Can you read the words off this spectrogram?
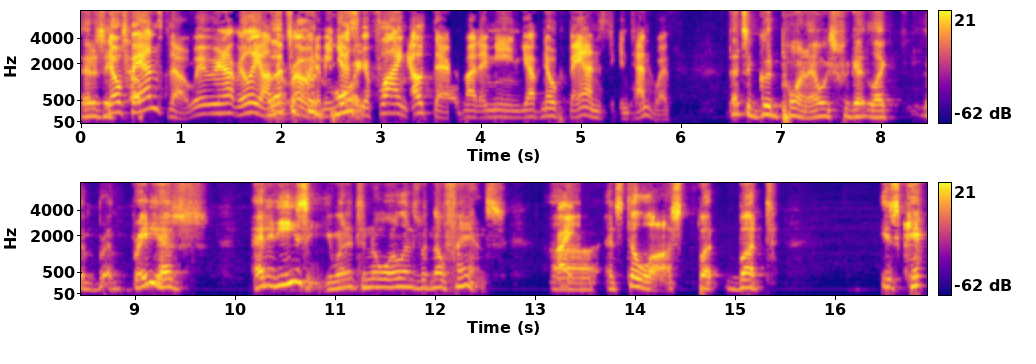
That is no tough... fans though. We're not really on well, the road. I mean, point. yes, you're flying out there, but I mean, you have no fans to contend with. That's a good point. I always forget. Like Brady has had it easy. He went into New Orleans with no fans, right, uh, and still lost. But but is Cam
